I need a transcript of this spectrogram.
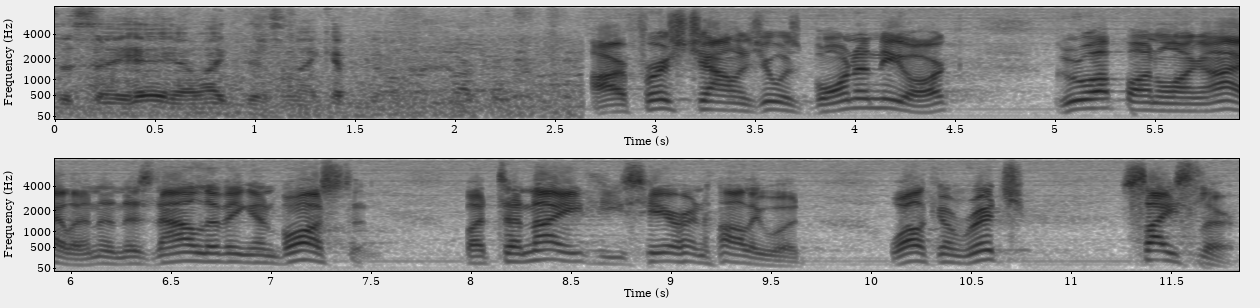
to say, hey, I like this, and I kept going. Our first challenger was born in New York, grew up on Long Island, and is now living in Boston. But tonight, he's here in Hollywood. Welcome, Rich Ceisler.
